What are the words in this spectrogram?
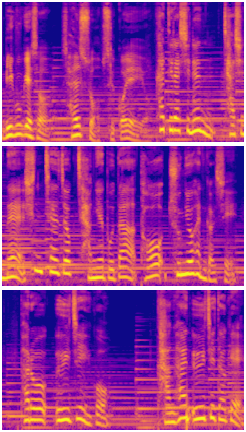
미국에서 살 수 없을 거예요. 카티라 씨는 자신의 신체적 장애보다 더 중요한 것이 바로 의지이고 강한 의지 덕에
